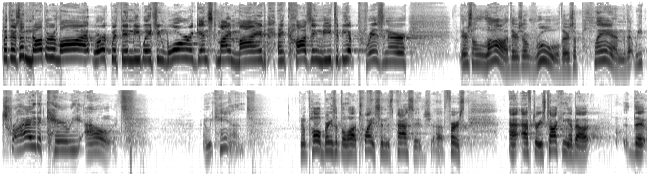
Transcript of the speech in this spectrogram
but there's another law at work within me, waging war against my mind and causing me to be a prisoner. There's a law, there's a rule, there's a plan that we try to carry out, and we can't. Now, Paul brings up the law twice in this passage. Uh, first, a- after he's talking about the,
